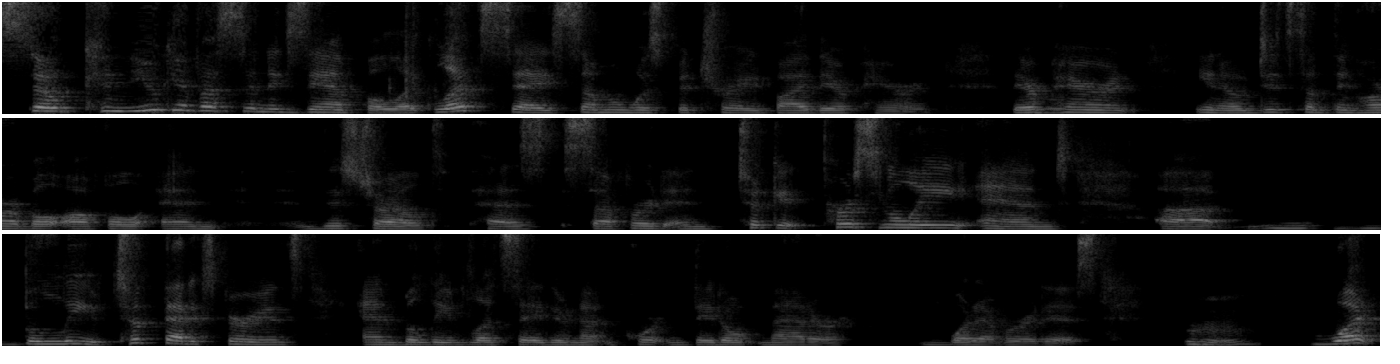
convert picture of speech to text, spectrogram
so can you give us an example like let's say someone was betrayed by their parent their mm-hmm. parent you know did something horrible awful and this child has suffered and took it personally and uh, believed took that experience and believed let's say they're not important they don't matter whatever it is. Mm-hmm. what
